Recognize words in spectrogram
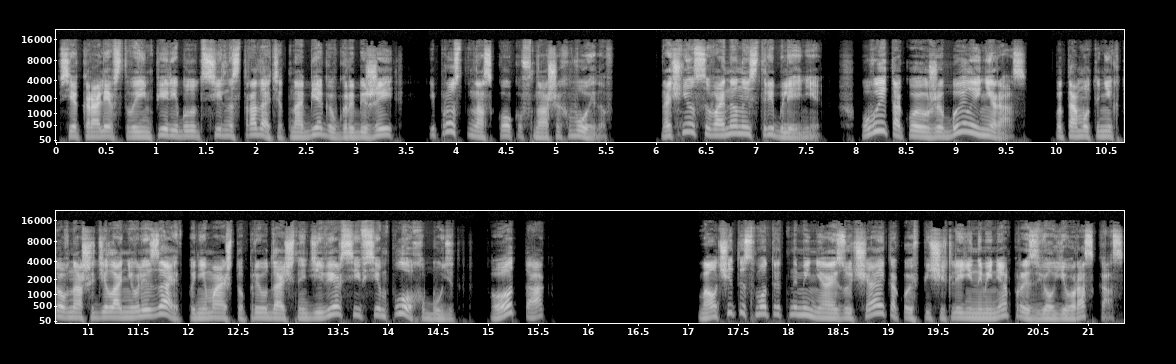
Все королевства и империи будут сильно страдать от набегов, грабежей и просто наскоков наших воинов. Начнется война на истребление. Увы, такое уже было и не раз. Потому-то никто в наши дела не влезает, понимая, что при удачной диверсии всем плохо будет. Вот так. Молчит и смотрит на меня, изучая, какое впечатление на меня произвел его рассказ.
